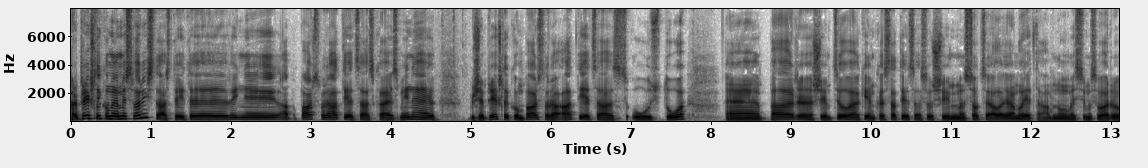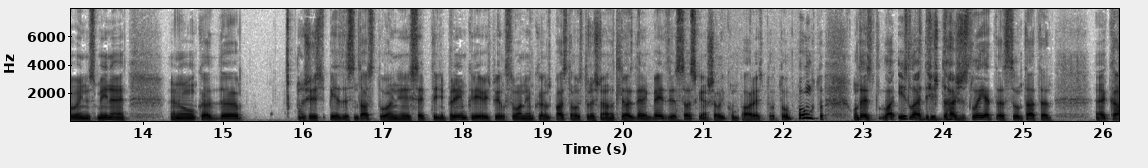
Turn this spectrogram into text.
Par priekšlikumiem es varu izstāstīt. Viņi pārsvarā attiecās, kā jau minēju, šie priekšlikumi pārsvarā attiecās uz to, par šiem cilvēkiem, kas attiecās uz šīm sociālajām lietām. Nu, es jums varu viņus minēt, nu, kad šis 58, 7 prīm Krievijas pilsoniem, kas pastāv uzturēšanās atļaujas dēļ beidzies saskaņā ar likuma pārējais to, to punktu. Un es izlaidīšu dažas lietas. Tātad, kā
